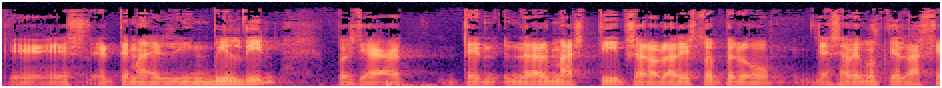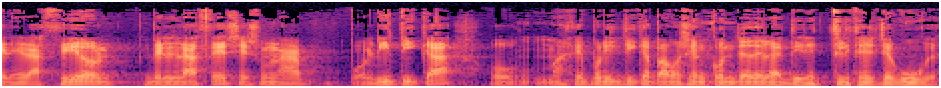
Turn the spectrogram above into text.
que es el tema del link building. Pues ya tendrás más tips a la hora de esto, pero ya sabemos que la generación de enlaces es una política, o más que política, vamos en contra de las directrices de Google.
